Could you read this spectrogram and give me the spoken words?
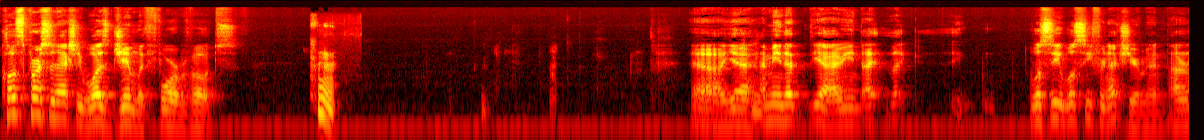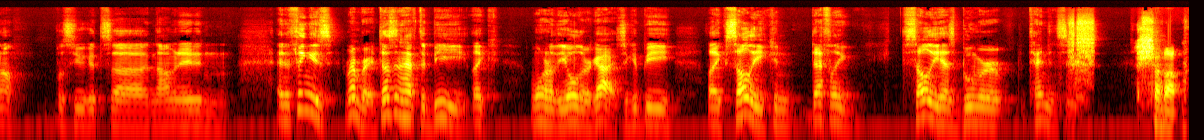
closest person actually was Jim with four votes. Hmm. Uh, yeah, I mean that. Yeah, I mean, I like. We'll see. We'll see for next year, man. I don't know. We'll see who gets uh, nominated, and and the thing is, remember, it doesn't have to be like one of the older guys. It could be like Sully. Can definitely Sully has boomer tendencies. Shut up.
